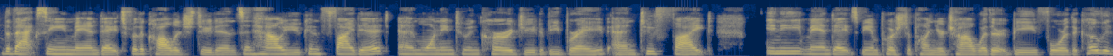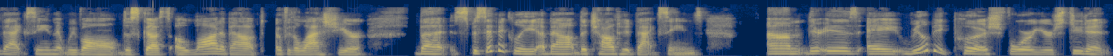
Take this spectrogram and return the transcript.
the vaccine mandates for the college students and how you can fight it and wanting to encourage you to be brave and to fight any mandates being pushed upon your child, whether it be for the COVID vaccine that we've all discussed a lot about over the last year, but specifically about the childhood vaccines. Um, there is a real big push for your student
